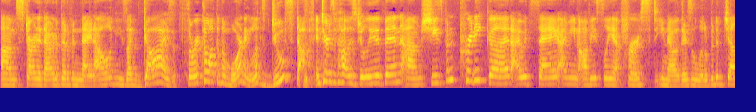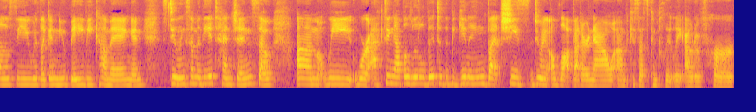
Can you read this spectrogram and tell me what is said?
um, started out a bit of a night owl and he's like, guys, it's three o'clock in the morning, let's do stuff. In terms of how has Julia been, um, she's been pretty good, I would say. I mean, obviously at first, you know, there's a little bit of jealousy with like a new baby coming and stealing some of the attention. So um, we were acting up a little bit at the beginning, but she's doing a lot better now um, because that's completely out of her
